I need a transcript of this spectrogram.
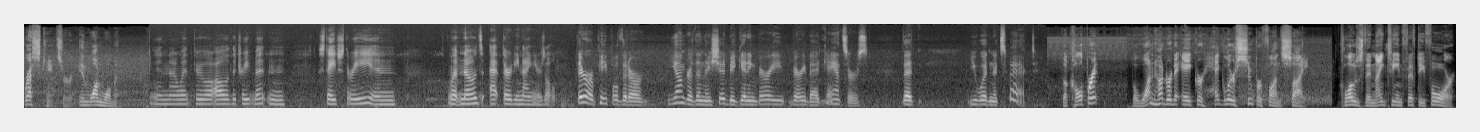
Breast cancer in one woman. And I went through all of the treatment and stage three and lymph nodes at 39 years old. There are people that are younger than they should be getting very very bad cancers that you wouldn't expect. The culprit? The 100 acre Hegeler Superfund site. Closed in 1954.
